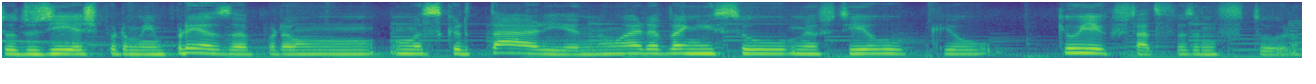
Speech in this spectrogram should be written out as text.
todos os dias para uma empresa, para um- uma secretária. Não era bem isso o meu estilo que eu, que eu ia gostar de fazer no futuro.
